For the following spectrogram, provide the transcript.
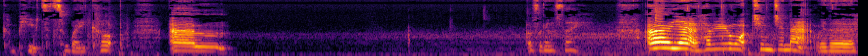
computer to wake up. Um, what was I going to say? Oh yeah, have you been watching Jeanette with a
